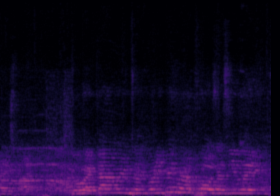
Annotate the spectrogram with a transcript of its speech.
Thanks, mate. Good work. Darrian Williams, everybody. Big round of applause as he leaves.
